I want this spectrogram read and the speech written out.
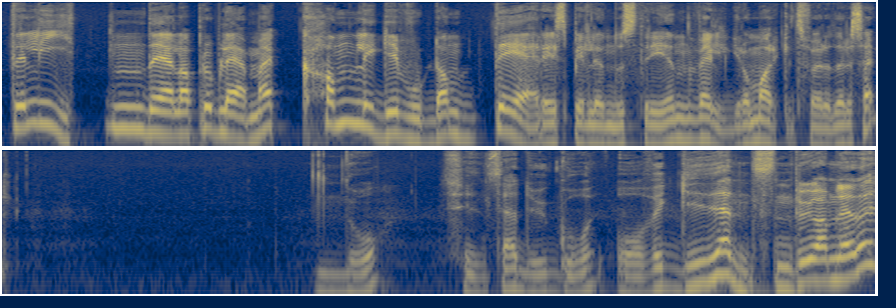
bitte liten del av problemet kan ligge i hvordan dere i spillindustrien velger å markedsføre dere selv? Nå syns jeg du går over grensen, programleder.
